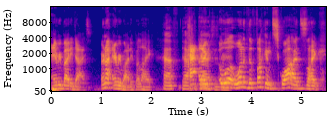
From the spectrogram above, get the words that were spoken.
everybody dies, or not everybody, but like. half half Ha- like, well, one of the fucking squads, like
